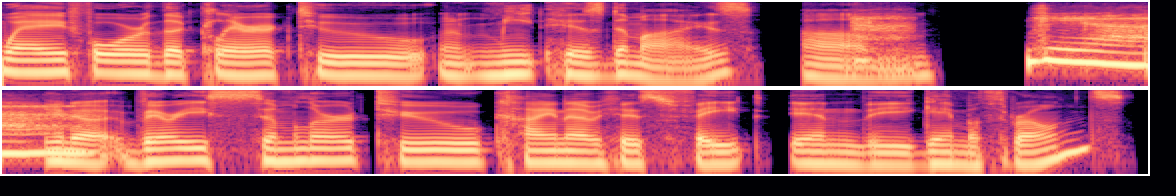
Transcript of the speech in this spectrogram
way for the cleric to uh, meet his demise. Um, Yeah. you know, very similar to kind of his fate in the Game of Thrones.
